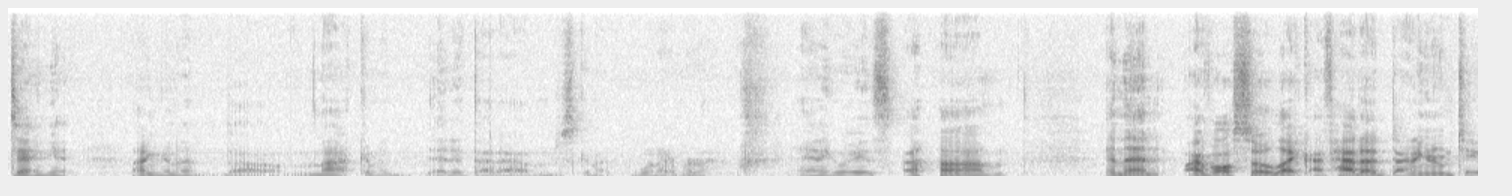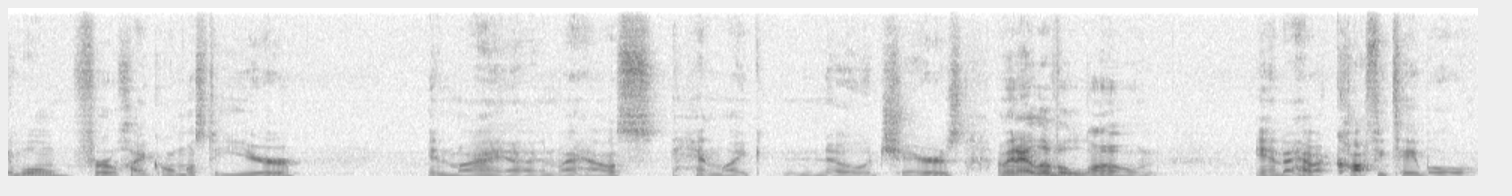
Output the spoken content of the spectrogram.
Dang it. I'm gonna, uh, I'm not gonna edit that out. I'm just gonna, whatever. Anyways, um, and then I've also, like, I've had a dining room table for like almost a year in my, uh, in my house and like no chairs. I mean, I live alone and I have a coffee table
